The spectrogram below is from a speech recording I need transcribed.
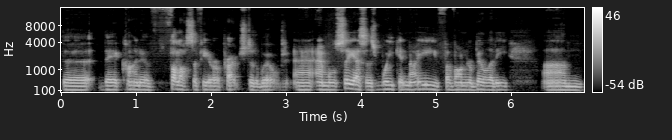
the, their kind of philosophy or approach to the world, uh, and will see us as weak and naive for vulnerability um,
